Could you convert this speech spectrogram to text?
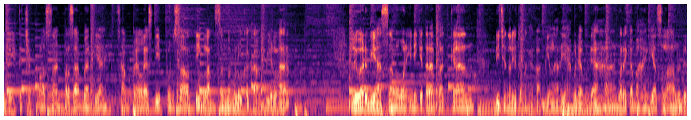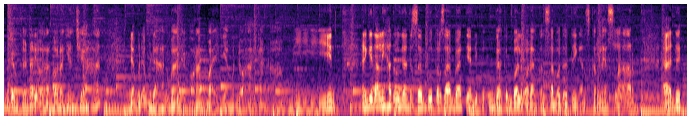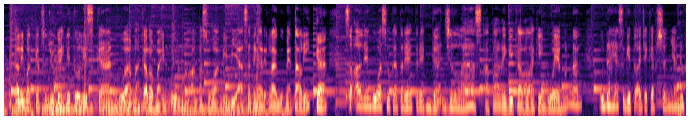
Tentunya keceplosan persahabat ya. Sampai Lesti pun salting langsung memeluk kakak Bilar. Luar biasa momen ini kita dapatkan di channel Youtube kakak Bilar ya Mudah-mudahan mereka bahagia selalu dan jauhkan dari orang-orang yang jahat. Dan mudah-mudahan banyak orang baik yang mendoakan, amin. Dan kita lihat unggahan tersebut, persahabat yang diunggah kembali oleh akun Sabodoting Anskar Leslar ada kalimat caption juga yang dituliskan Gua mah kalau main Uno sama suami biasa dengerin lagu Metallica. Soalnya gua suka teriak-teriak gak jelas Apalagi kalau laki gua yang menang. Udah ya segitu aja captionnya Duh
